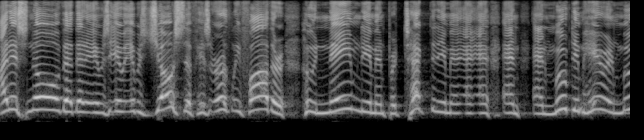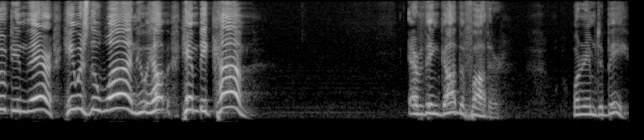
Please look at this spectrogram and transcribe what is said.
I just know that, that it, was, it, it, was Joseph, his earthly father, who named him and protected him and, and, and, and moved him here and moved him there. He was the one who helped him become everything God the Father wanted him to be.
